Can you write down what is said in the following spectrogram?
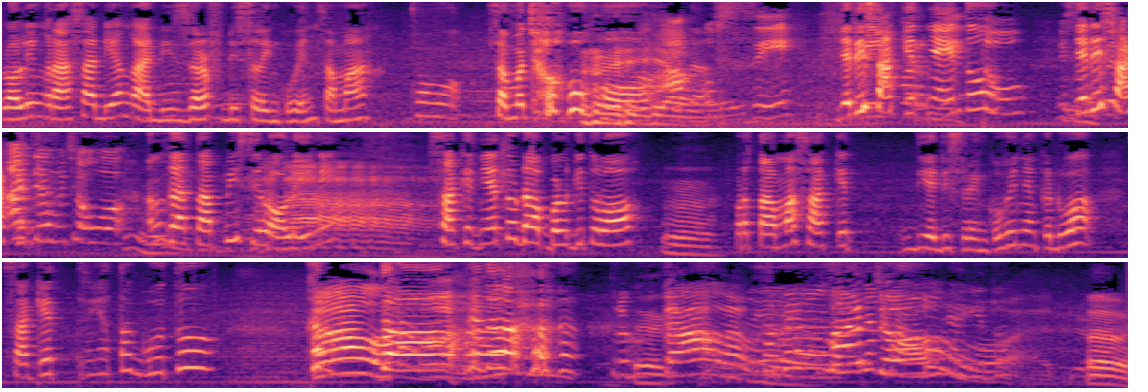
Loli ngerasa dia nggak deserve diselingkuhin sama cowok. Sama cowok. Iya. aku sih. Jadi sakitnya itu jadi sakit aja sama cowok. Enggak tapi si Loli ini sakitnya itu double gitu loh. Hmm. pertama sakit dia diselingkuhin yang kedua sakit ternyata gue tuh Kalah. gitu Kalah. tapi emang banyak kayak gitu. Oh,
